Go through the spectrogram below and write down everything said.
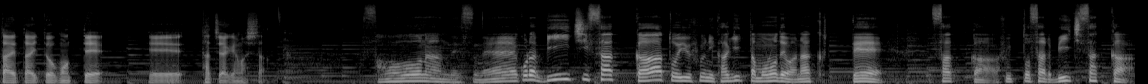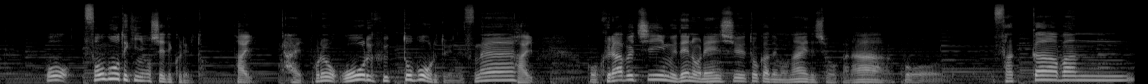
伝えたいと思って、えー立ち上げました。そうなんですね。これはビーチサッカーというふうに限ったものではなくてサッカーフットサルビーチサッカーを総合的に教えてくれると。はいはい、これをオールフットボールというんですね、はい。こうクラブチームでの練習とかでもないでしょうからこうサッカー版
